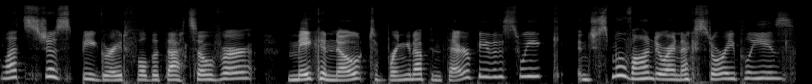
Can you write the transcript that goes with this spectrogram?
let's just be grateful that that's over. Make a note to bring it up in therapy this week and just move on to our next story, please.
